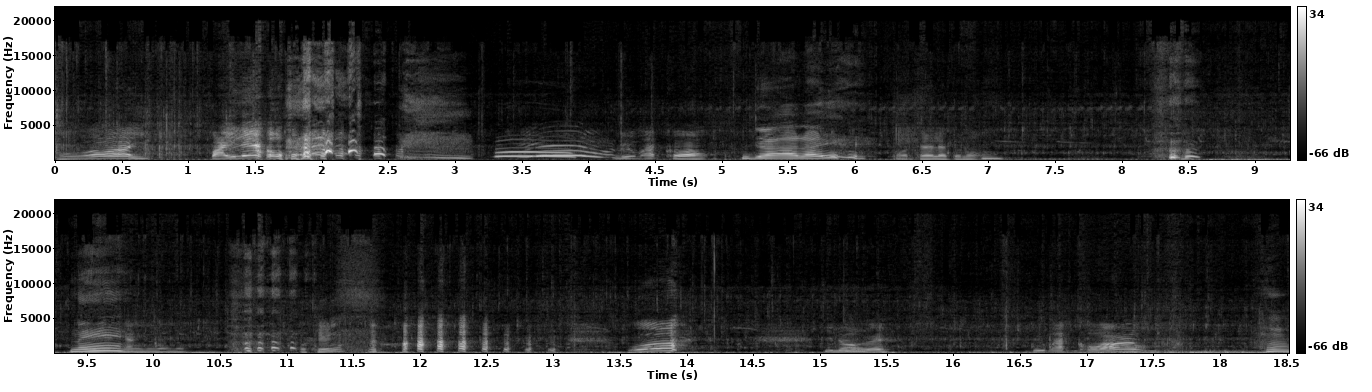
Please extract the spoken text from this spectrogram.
โอ้ยไปแล้ว ลืมอัดของอย่าอะไรหมดใช่แหละตัวเนาะนี่ยังยังยังยังโอเคโอ้ยพี่น้องเลยลืมอัดของอืม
